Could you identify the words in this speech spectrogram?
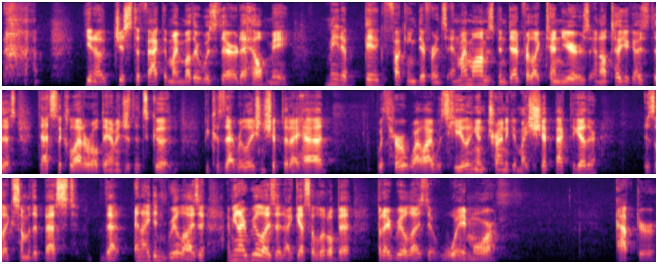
you know, just the fact that my mother was there to help me made a big fucking difference. And my mom has been dead for like 10 years. And I'll tell you guys this that's the collateral damage that's good because that relationship that I had with her while I was healing and trying to get my shit back together is like some of the best that, and I didn't realize it. I mean, I realized it, I guess, a little bit, but I realized it way more after,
